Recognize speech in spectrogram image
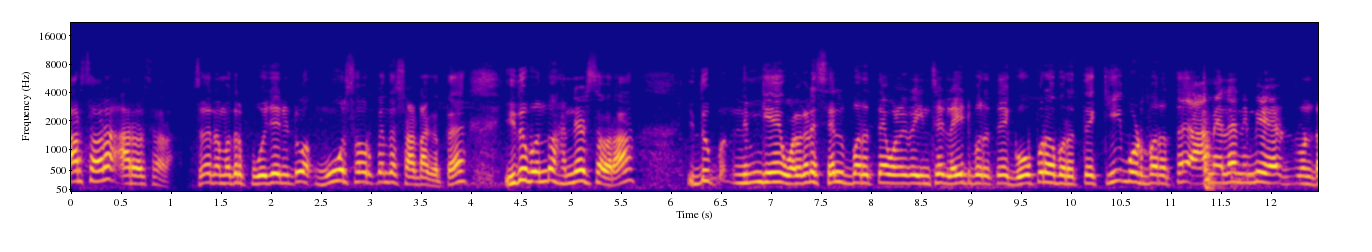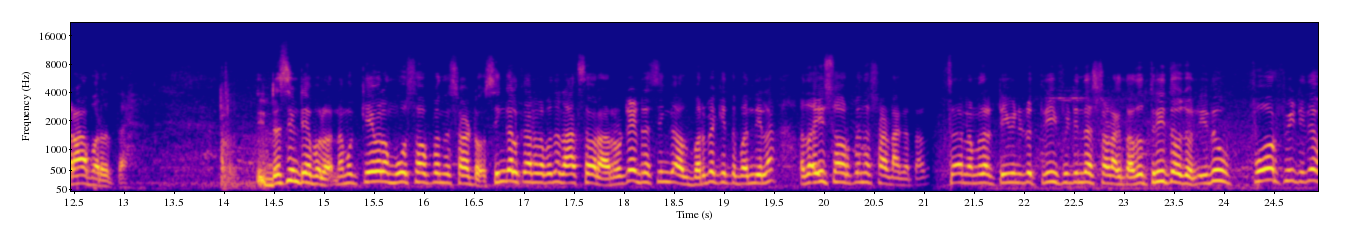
ಆರು ಸಾವಿರ, ಆರೂವರೆ ಸಾವಿರ. ಸರ್, ನಮ್ಮ ಹತ್ರ ಪೂಜೆ ಯೂನಿಟು ಮೂರು ಸಾವಿರ ರೂಪಾಯಿಂದ ಸ್ಟಾರ್ಟ್ ಆಗುತ್ತೆ. ಇದು ಬಂದು ಹನ್ನೆರಡು ಸಾವಿರ. ಇದು ನಿಮಗೆ ಒಳಗಡೆ ಸೆಲ್ಫ್ ಬರುತ್ತೆ, ಒಳಗಡೆ ಇನ್ಸೈಡ್ ಲೈಟ್ ಬರುತ್ತೆ, ಗೋಪುರ ಬರುತ್ತೆ ಕೀಬೋರ್ಡ್ ಬರುತ್ತೆ, ಆಮೇಲೆ ನಿಮಗೆ ಒಂದು ಡ್ರಾ ಬರುತ್ತೆ. ಡ್ರೆಸ್ಸಿಂಗ್ ಟೇಬಲ್ ನಮಗೆ ಕೇವಲ ಮೂರು ಸಾವಿರ ರೂಪಾಯಿಂದ ಸ್ಟಾರ್ಟು ಸಿಂಗಲ್ ಕಾರ್ನರ್ ಬಂದರೆ ನಾಲ್ಕು ಸಾವಿರ. ರೊಟೇಟ್ ಡ್ರೆಸ್ಸಿಂಗ್ ಅದು ಬರಬೇಕಿತ್ತು, ಬಂದಿಲ್ಲ. ಅದು ಐದು ಸಾವಿರ ರೂಪಾಯಿಂದ ಸ್ಟಾರ್ಟ್ ಆಗುತ್ತೆ. ಅದು ಸರ್, ನಮ್ಮ ಹತ್ರ ಟಿ ವಿ ನಿಟ್ಟು ತ್ರೀ ಫೀಟಿಂದ ಸ್ಟಾರ್ಟ್ ಆಗುತ್ತೆ. ಅದು ತ್ರೀ ತೌಸಂಡ್ ಇದು ಫೋರ್ ಫೀಟ್ ಇದೆ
